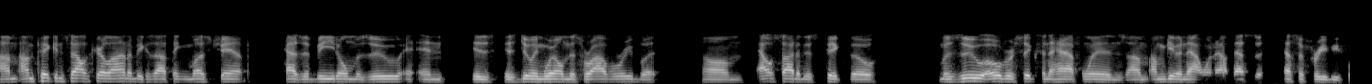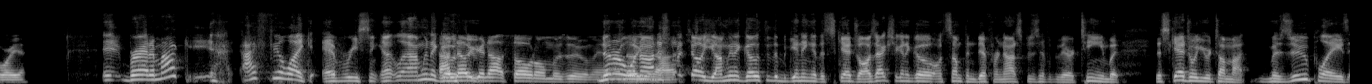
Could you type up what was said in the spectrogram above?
I'm I'm picking South Carolina because I think Muschamp has a beat on Mizzou and is is doing well in this rivalry. But um, outside of this pick, though, Mizzou over six and a half wins. I'm I'm giving that one out. That's a that's a freebie for you. It, Brad, am I? I feel like every single. Uh, I'm going to go. I know through, you're not sold on Mizzou, man. No, no, no. no I just want to tell you, I'm going to go through the beginning of the schedule. I was actually going to go on something different, not specifically their team, but the schedule you were talking about. Mizzou plays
